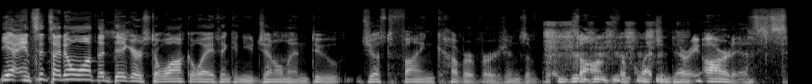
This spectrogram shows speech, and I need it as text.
Yeah, and since I don't want the diggers to walk away thinking you gentlemen do just fine cover versions of great songs from legendary artists,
